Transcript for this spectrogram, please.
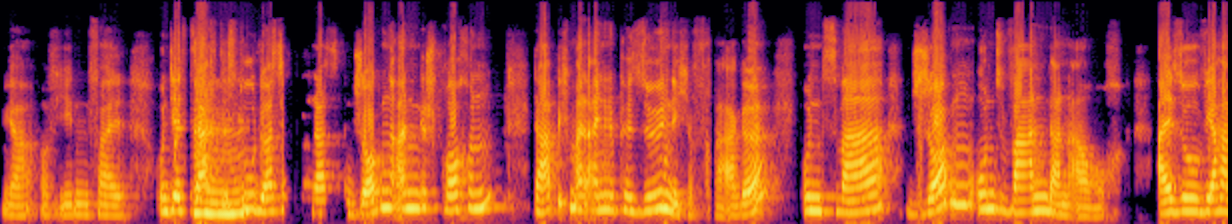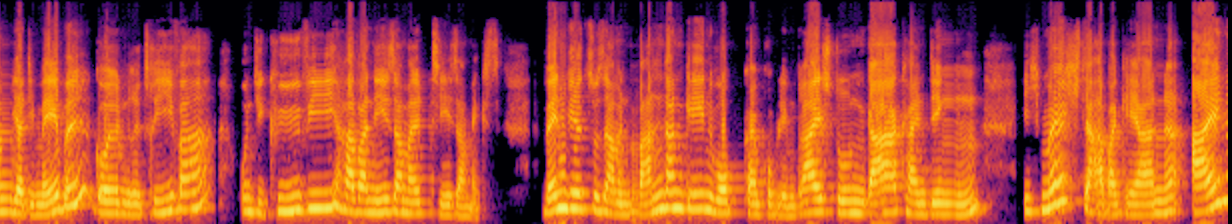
Ja, auf jeden Fall. Und jetzt sagtest mhm. du, du hast jetzt das Joggen angesprochen. Da habe ich mal eine persönliche Frage. Und zwar Joggen und Wandern auch. Also wir haben ja die Mabel, Golden Retriever und die Küvi, Havaneser Malteser Mix. Wenn wir zusammen wandern gehen, überhaupt kein Problem, drei Stunden, gar kein Ding. Ich möchte aber gerne eine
